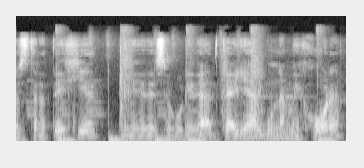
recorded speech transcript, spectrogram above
estrategia eh, de seguridad, que haya alguna mejora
